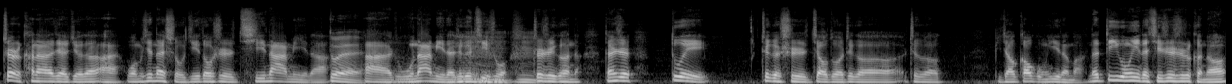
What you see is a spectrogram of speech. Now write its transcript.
这儿看大家觉得，哎，我们现在手机都是七纳米的，对，啊，五纳米的这个技术，这是一个可能。但是对这个是叫做这个这个比较高工艺的嘛？那低工艺的其实是可能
